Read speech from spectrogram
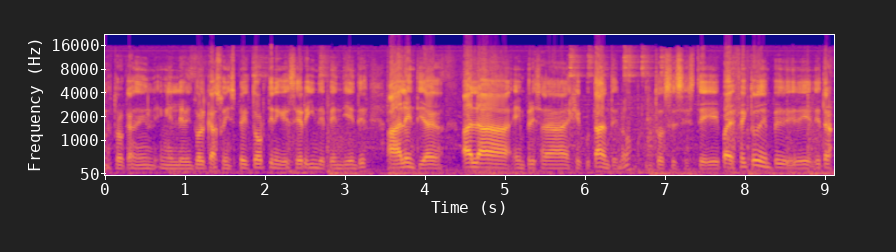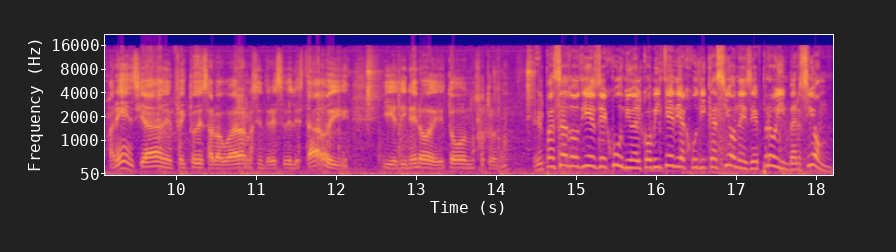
nuestro, en, el eventual caso de inspector tiene que ser independiente a la entidad a la empresa ejecutante, ¿no? Entonces, este, para efecto de, transparencia, de efecto de salvaguardar los intereses del Estado y, y el dinero de todos nosotros, ¿no? El pasado 10 de junio, el Comité de Adjudicaciones de Proinversión,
